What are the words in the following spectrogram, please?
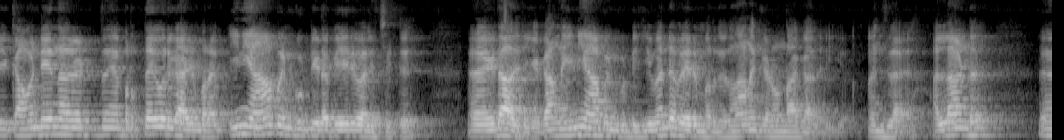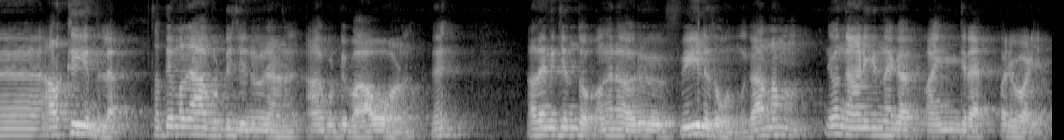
ഈ കമന്റ് ചെയ്യുന്നവരടുത്ത് ഞാൻ പ്രത്യേക ഒരു കാര്യം പറയാം. ഇനി ആ പെൺകുട്ടിയുടെ പേര് വലിച്ചിട്ട് ഇടാതിരിക്കുക. കാരണം ഇനി ആ പെൺകുട്ടിക്ക് ഇവന്റെ പേരും പറഞ്ഞു നാണക്കേട് ഉണ്ടാക്കാതിരിക്കുക. മനസ്സിലായോ? അല്ലാണ്ട് അർക്കുകയുന്നില്ല അർക്ക് ചെയ്യുന്നില്ല. സത്യം പറഞ്ഞാൽ ആ കുട്ടി ജനുവിനാണ് ആ കുട്ടി പാവമാണ് ഏഹ് അതെനിക്കെന്തോ അങ്ങനെ ഒരു ഫീൽ തോന്നുന്നു. കാരണം ഇവൻ കാണിക്കുന്നതൊക്കെ ഭയങ്കര പരിപാടിയാണ്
